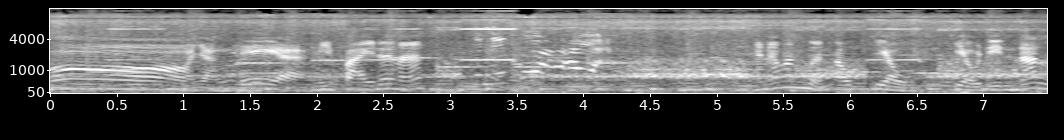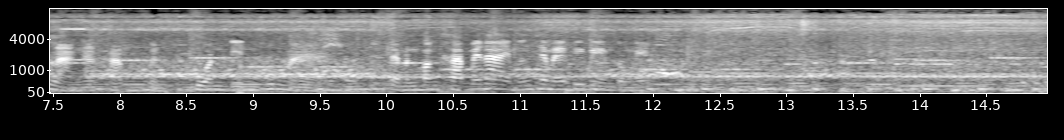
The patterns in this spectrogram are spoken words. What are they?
อ๋ออย่างเท่อะมีไฟด้วยนะ ทีนี้คืออะไรอะอันนั้นมันเหมือนเอาเกี่ยวเกี่ยวดินด้านหลังนะครับ เหมือนควนดินขึ้นมา แต่มันบังคับไม่ได้มึงใช่ไหมพี่เบมตรงนี้โอ้โห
